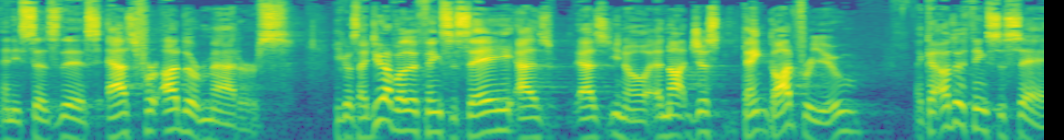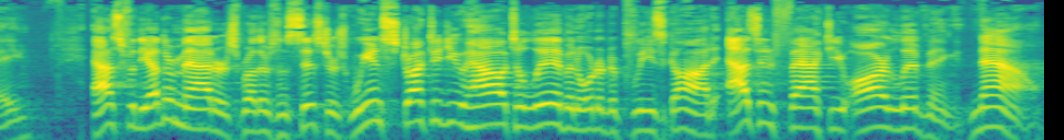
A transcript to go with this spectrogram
and he says this As for other matters, he goes, I do have other things to say, as, as you know, and not just thank God for you. I got other things to say. As for the other matters, brothers and sisters, we instructed you how to live in order to please God, as in fact you are living. Now,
